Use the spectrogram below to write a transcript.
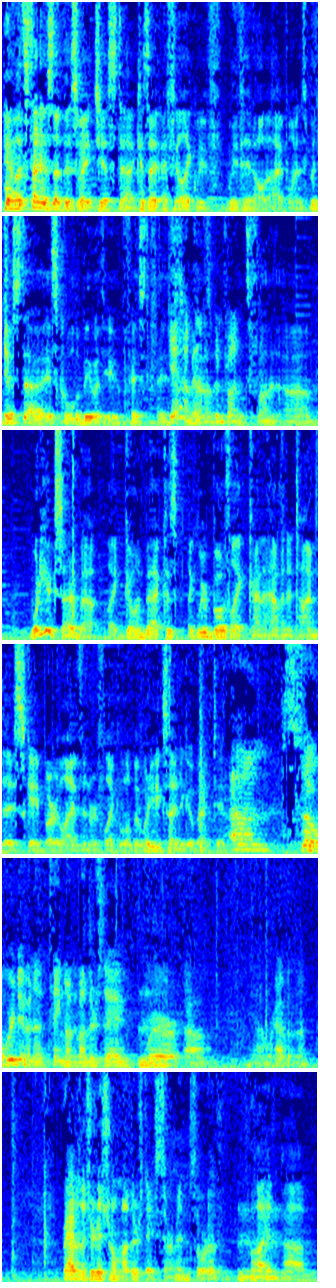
hey, let's tie this up this way, just because I, I feel like we've we've hit all the high points. But Yep. just uh, it's cool to be with you face to face. Yeah, man, it's been fun. It's fun. Um, what are you excited about? Like going back because like we were both like kind of having a time to escape our life and reflect a little bit. What are you excited to go back to? Um, so we're doing a thing on Mother's Day Mm-hmm. where um, yeah, we're having the we're having the traditional Mother's Day sermon, sort of, Mm-hmm. but um,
